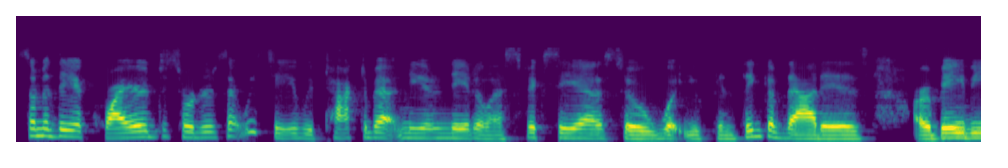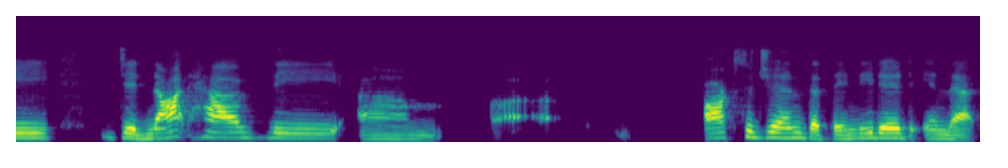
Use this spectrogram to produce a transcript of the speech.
Some of the acquired disorders that we see, we've talked about neonatal asphyxia. So, what you can think of that is our baby did not have the um, uh, oxygen that they needed in that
